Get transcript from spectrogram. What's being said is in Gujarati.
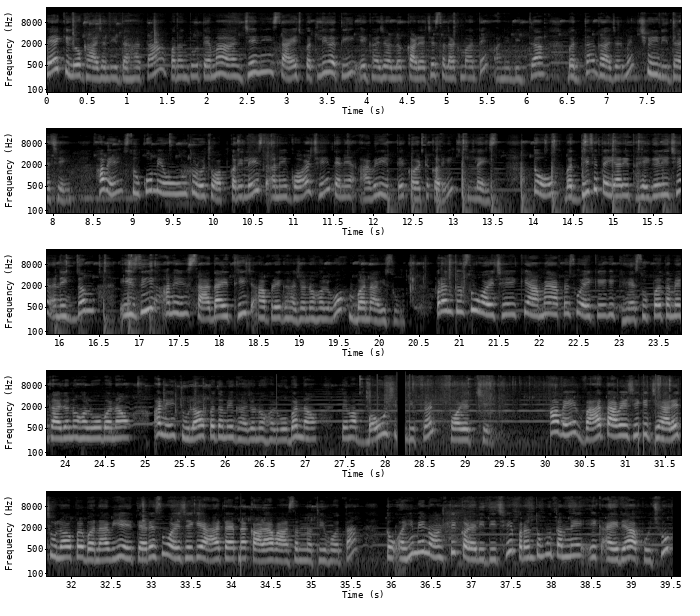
બે કિલો ગાજર લીધા હતા, પરંતુ તેમાં જેની સાઇઝ પતલી હતી, એ ગાજર અલગ કાઢ્યા છે સલાડ માટે અને બીજા બધા ગાજર મેં છીણી લીધા છે. હવે સૂકો મેવો હું થોડો ચોપ કરી લઈશ અને ગોળ છે તેને આવી રીતે કટ કરી લઈશ. તો બધી જ તૈયારી થઈ ગયેલી છે અને એકદમ ઇઝી અને સાદાઈથી જ આપણે ગાજરનો હલવો બનાવીશું. પરંતુ શું હોય છે કે આમાં આપણે શું હોય કે ગેસ ઉપર તમે ગાજરનો હલવો બનાવો અને ચૂલા ઉપર તમે ગાજરનો હલવો બનાવો, તેમાં બહુ જ ડિફરન્ટ હોય જ છે. હવે વાત આવે છે કે જ્યારે ચૂલા ઉપર બનાવીએ ત્યારે શું હોય છે કે આ ટાઈપના કાળા વાસણ નથી હોતા? તો અહીં મેં નોનસ્ટિક કઢાઈ લીધી છે, પરંતુ હું તમને એક આઈડિયા આપું છું.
